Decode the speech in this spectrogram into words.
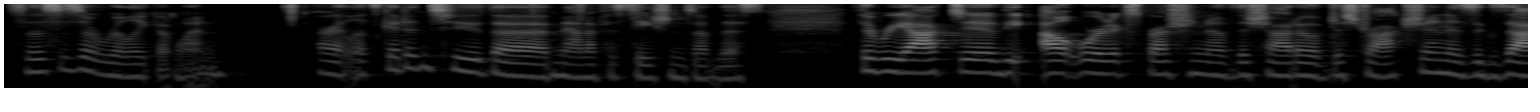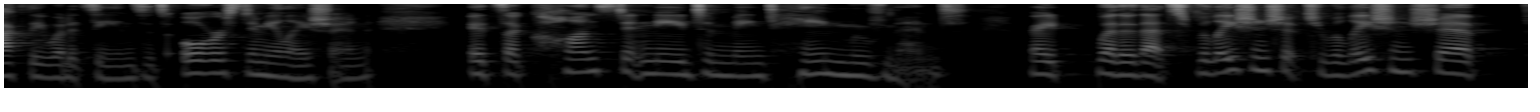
So this is a really good one. All right, let's get into the manifestations of this. The reactive, the outward expression of the shadow of distraction is exactly what it seems. It's overstimulation. It's a constant need to maintain movement, right? Whether that's relationship to relationship,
